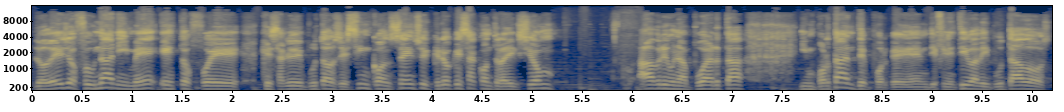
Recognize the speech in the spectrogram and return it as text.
Lo de ellos fue unánime, esto fue que salió diputados de sin consenso y creo que esa contradicción abre una puerta importante, porque en definitiva diputados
